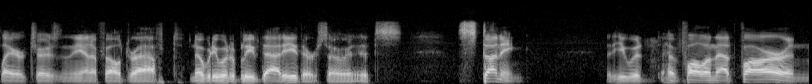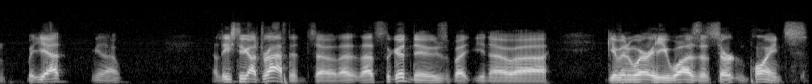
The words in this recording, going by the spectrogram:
player chosen in the NFL draft, nobody would have believed that either. So it's stunning that he would have fallen that far, and but yet, you know, at least he got drafted, so that, that's the good news. But you know, uh, given where he was at certain points,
